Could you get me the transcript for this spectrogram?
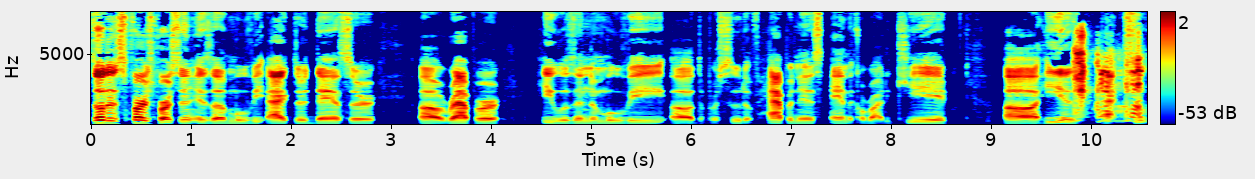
so this first person is a movie actor, dancer, uh, rapper. He was in the movie uh, The Pursuit of Happyness and The Karate Kid. Uh, he is actually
